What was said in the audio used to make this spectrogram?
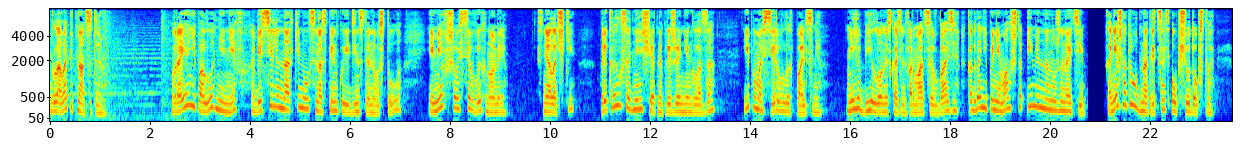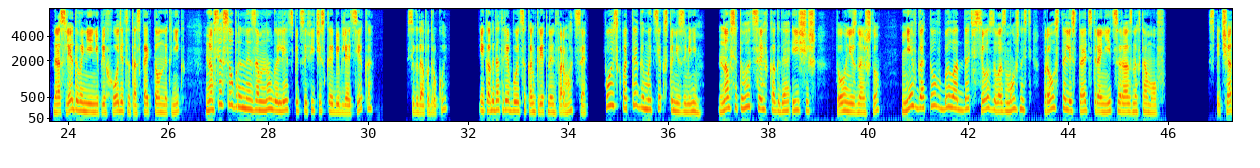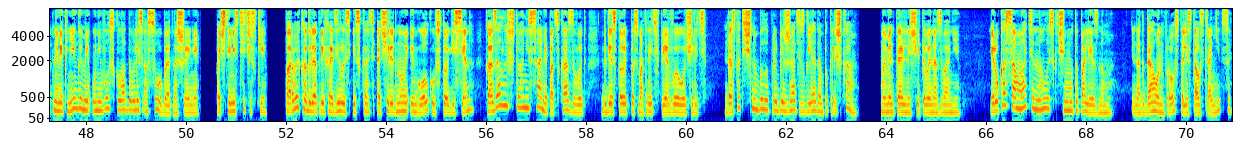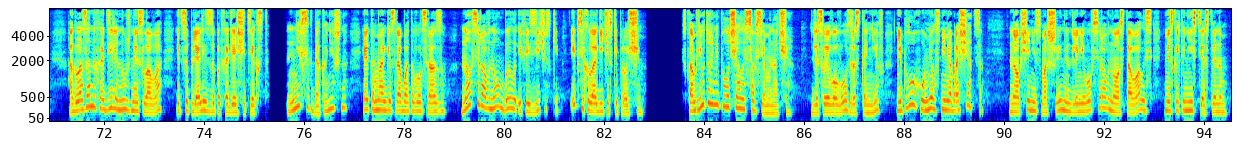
Глава 15. В районе полудня Нев обессиленно откинулся на спинку единственного стула, имевшегося в их номере. Снял очки, прикрыл соднящие от напряжения глаза и помассировал их пальцами. Не любил он искать информацию в базе, когда не понимал, что именно нужно найти. Конечно, трудно отрицать общее удобство. На расследовании не приходится таскать тонны книг, но вся собранная за много лет специфическая библиотека всегда под рукой. И когда требуется конкретная информация, поиск по тегам и тексту незаменим. Но в ситуациях, когда ищешь то не знаю что, Нев готов был отдать все за возможность просто листать страницы разных томов. С печатными книгами у него складывались особые отношения, почти мистические. Порой, когда приходилось искать очередную иголку в стоге сена, казалось, что они сами подсказывают, где стоит посмотреть в первую очередь. Достаточно было пробежать взглядом по корешкам, моментально считывая название, и рука сама тянулась к чему-то полезному. Иногда он просто листал страницы, а глаза находили нужные слова и цеплялись за подходящий текст. Не всегда, конечно, эта магия срабатывала сразу — но все равно было и физически, и психологически проще. С компьютерами получалось совсем иначе. Для своего возраста Нев неплохо умел с ними обращаться, но общение с машиной для него все равно оставалось несколько неестественным.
